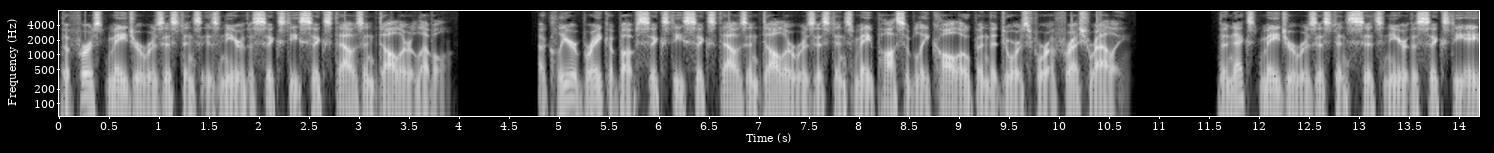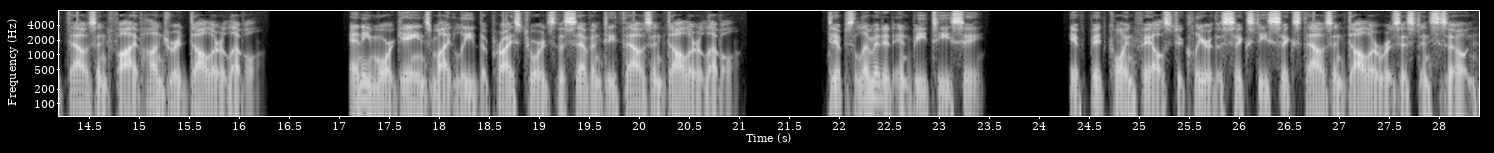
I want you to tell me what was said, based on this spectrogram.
The first major resistance is near the $66,000 level. A clear break above $66,000 resistance may possibly call open the doors for a fresh rally. The next major resistance sits near the $68,500 level. Any more gains might lead the price towards the $70,000 level. Dips limited in BTC. If Bitcoin fails to clear the $66,000 resistance zone,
